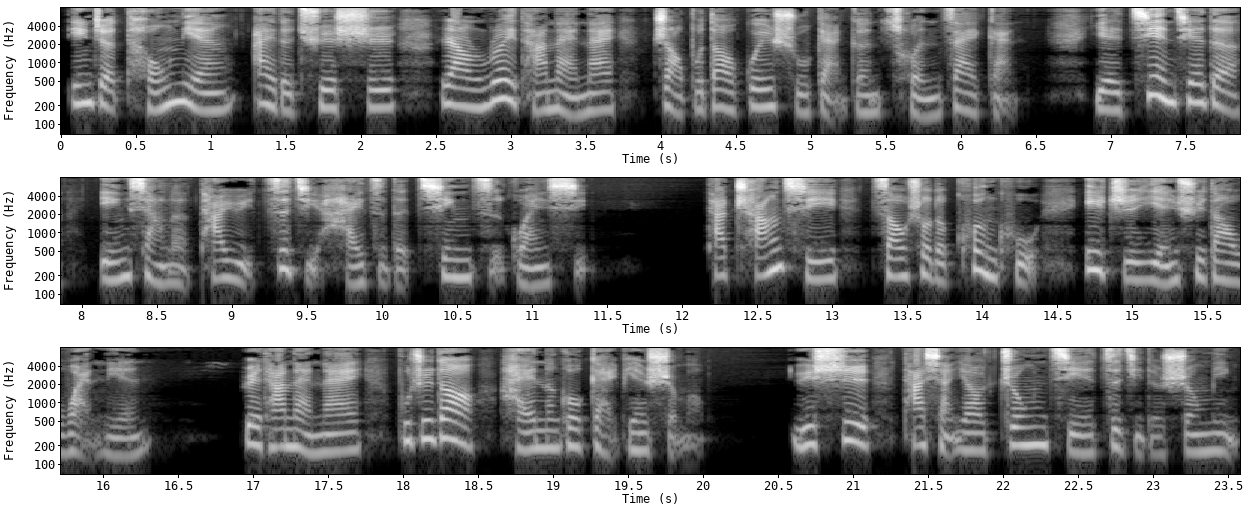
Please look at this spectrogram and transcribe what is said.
因着童年爱的缺失，让瑞塔奶奶找不到归属感跟存在感，也间接的影响了他与自己孩子的亲子关系。他长期遭受的困苦一直延续到晚年。瑞塔奶奶不知道还能够改变什么，于是她想要终结自己的生命。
